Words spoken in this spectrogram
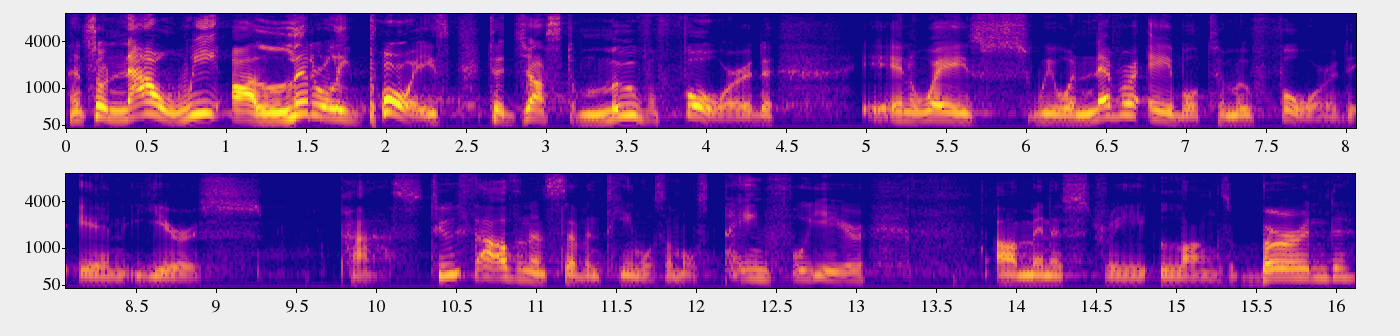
And so now we are literally poised to just move forward in ways we were never able to move forward in years past. 2017 was the most painful year. Our ministry lungs burned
